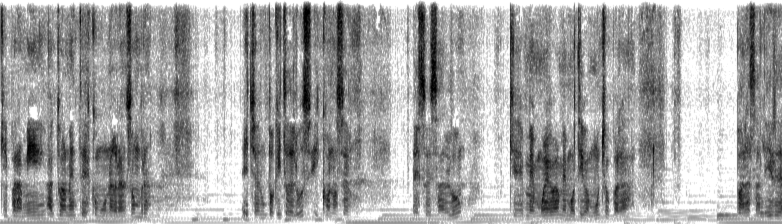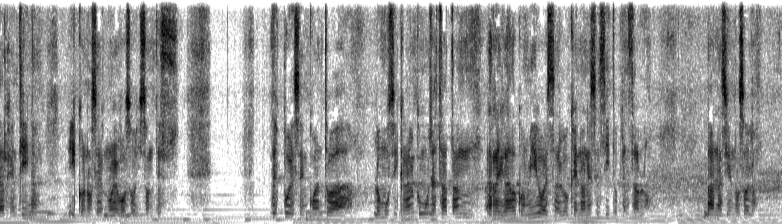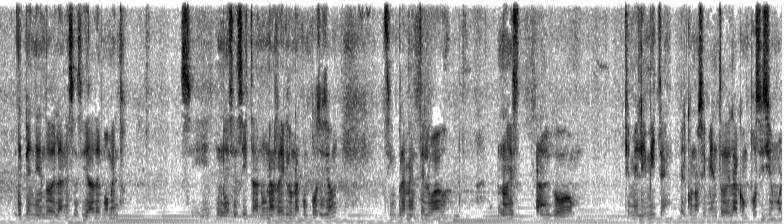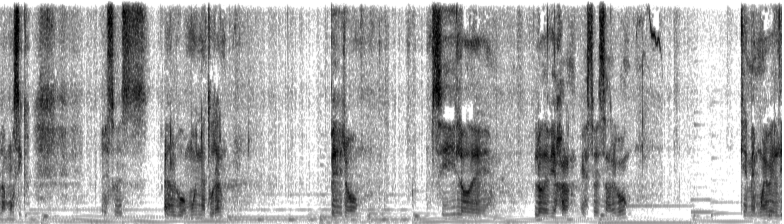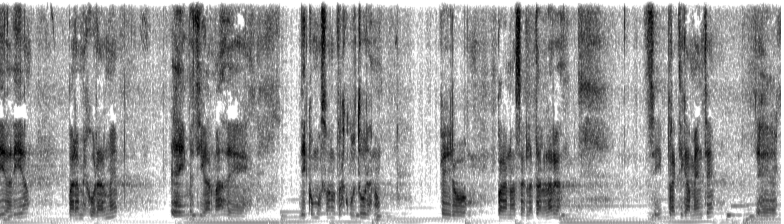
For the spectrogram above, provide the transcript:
que para mí actualmente es como una gran sombra echar un poquito de luz y conocer. Eso es algo que me mueva, me motiva mucho para, para salir de Argentina y conocer nuevos horizontes. Después en cuanto a lo musical, como ya está tan arraigado conmigo, es algo que no necesito pensarlo. Va naciendo solo, dependiendo de la necesidad del momento necesitan un arreglo, una composición, simplemente lo hago. No es algo que me limite el conocimiento de la composición o la música. Eso es algo muy natural. Pero sí lo de lo de viajar, eso es algo que me mueve el día a día para mejorarme e investigar más de, de cómo son otras culturas, ¿no? Pero para no hacerla tan larga, sí, prácticamente eh,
